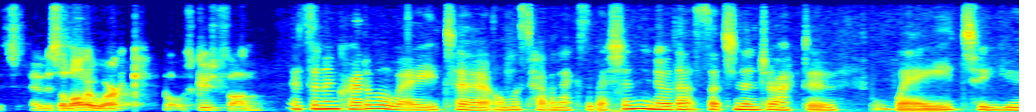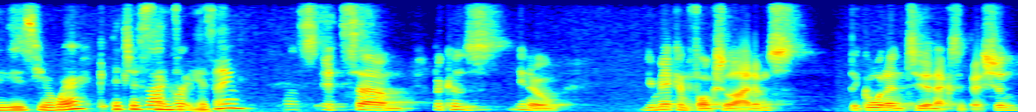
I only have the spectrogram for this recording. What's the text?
It's, it was a lot of work, but it was good fun. It's an incredible way to almost have an exhibition. You know, that's such an interactive way to use your work. It just exactly. sounds amazing. It's, it's um because you know you're making functional items. They're going into an exhibition,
